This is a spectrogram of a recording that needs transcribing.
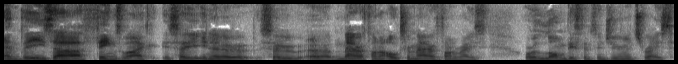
and these are things like, say, you know, so a marathon, an ultra marathon race, or a long distance endurance race,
